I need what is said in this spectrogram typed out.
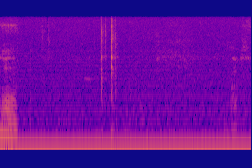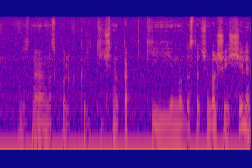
Нет. Не знаю, насколько критично такие, но достаточно большие щели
